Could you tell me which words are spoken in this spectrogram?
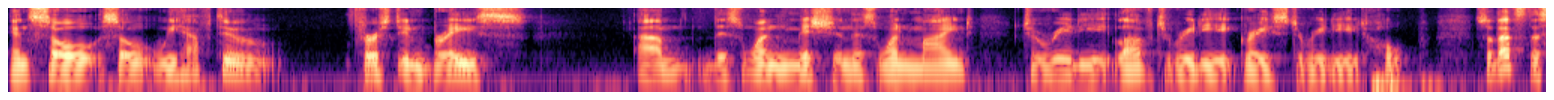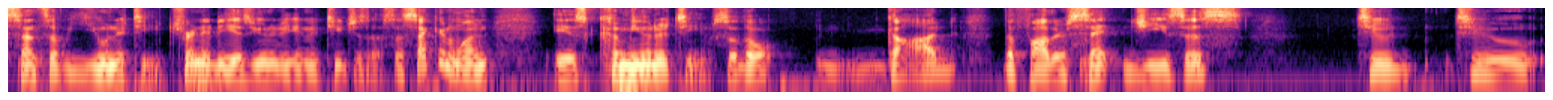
And so so we have to first embrace um, this one mission, this one mind to radiate love, to radiate grace, to radiate hope. So that's the sense of unity. Trinity is unity, and it teaches us. The second one is community. So the God, the Father, sent Jesus to to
